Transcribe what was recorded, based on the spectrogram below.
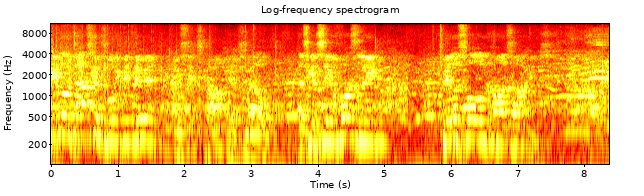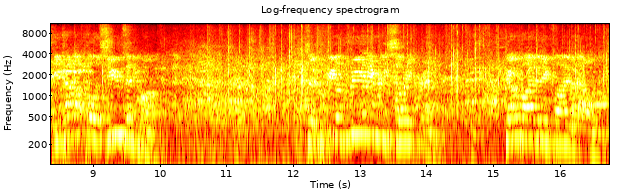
People always ask us what we've been doing, you know, since Carcass. Well, as you can see, unfortunately, Bill has fallen hard times. He cannot afford shoes anymore. So if you feel really, really sorry for him, Go buy the new Five album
